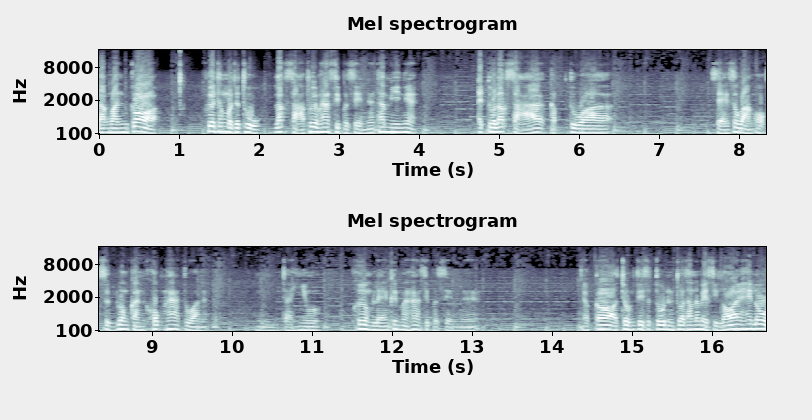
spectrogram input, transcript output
รางวัลก็ เพื่อนทั้งหมดจะถูกรักษาเพิ่ม 50%นะถ้ามีเนี่ยไอตัวรักษากับตัวแสงสว่างออกศึกร่วมกันครบ 5 ตัวเนี่ยจะฮิวเพิ่มแรงขึ้นมา 50%นะฮะแล้วก็โจมตีศัตรูหนึ่งตัวทำดาเมจ400 ให้โล่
